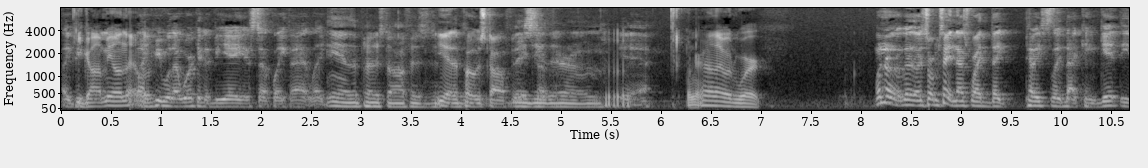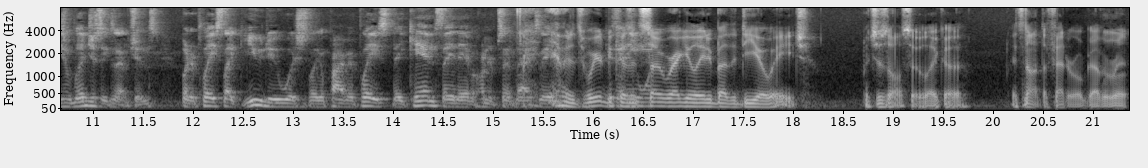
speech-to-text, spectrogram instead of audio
Like You got me on that Like one. people that work at the VA and stuff like that. Like Yeah, the post office. Yeah, the post office They do their own. yeah. Wonder how that would work. Well, no, that's what I'm saying. That's why like places like that can get these religious exemptions, but a place like you do, which is like a private place, they can say they have 100 percent vaccinated. Yeah, but it's weird because it's so regulated by the DOH, which is also like a. It's not the federal government.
